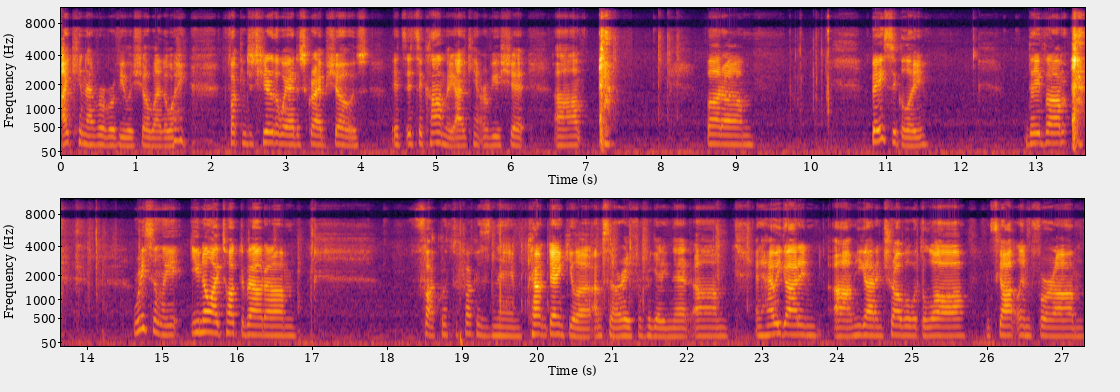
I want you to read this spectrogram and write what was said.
I can never review a show by the way. Fucking just hear the way I describe shows. It's it's a comedy. I can't review shit. Um, but um, basically, they've um recently, you know, I talked about um. Fuck, what the fuck is his name? Count Dankula. I'm sorry for forgetting that. Um, and how he got in, um, he got in trouble with the law in Scotland for um,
